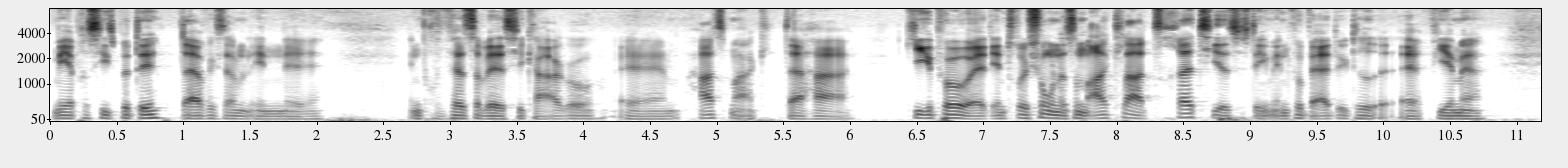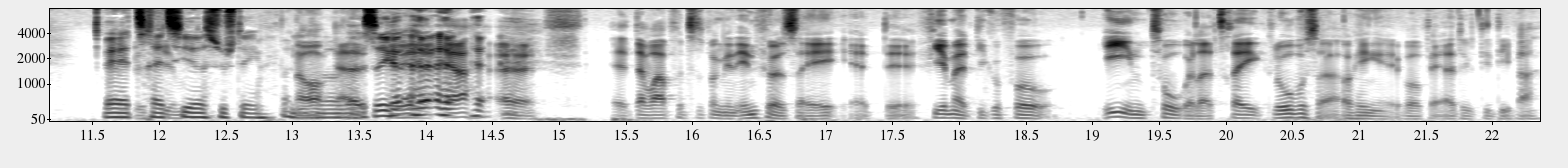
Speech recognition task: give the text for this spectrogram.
mere præcis på det. Der er for eksempel en, øh, en professor ved Chicago, øh, Hartsmark, der har kigget på, at introduktionen er så meget klart tre system inden for bæredygtighed af firmaer. Hvad er et tre system? Nå, ja, det, ja, øh, Øh, der var på et tidspunkt en indførelse af, at øh, firmaet de kunne få en, to eller tre globuser, afhængig af hvor bæredygtige de var.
